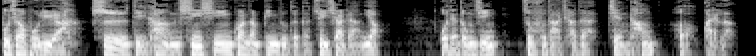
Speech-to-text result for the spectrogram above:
不焦不虑啊，是抵抗新型冠状病毒的个最佳良药。我在东京，祝福大家的健康和快乐。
